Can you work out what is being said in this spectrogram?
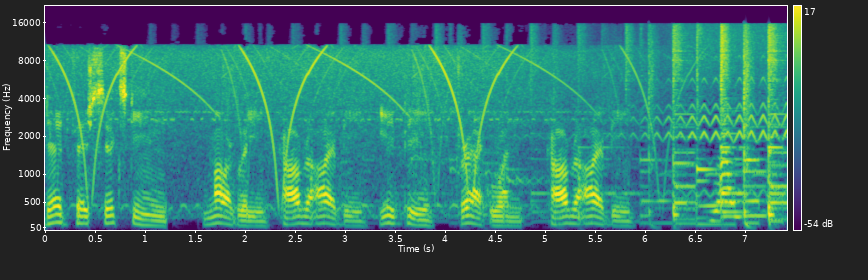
Deadfish 16, Mowgli, Caraibi, EP, Track 1, Cabra Ivy.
